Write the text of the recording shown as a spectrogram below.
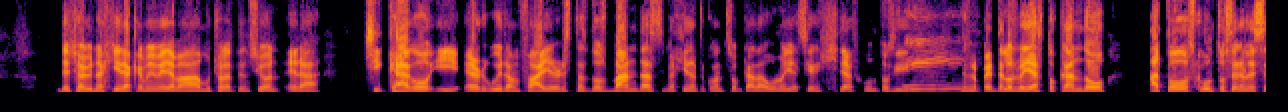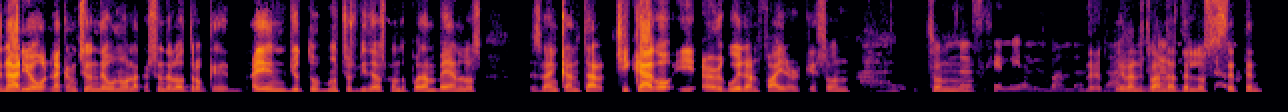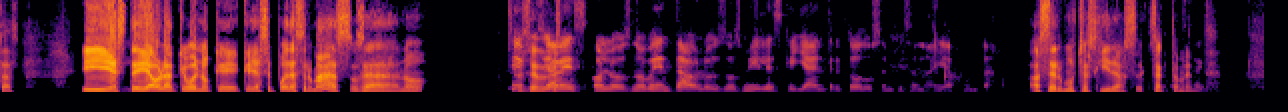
De hecho, hay una gira que a mí me llamaba mucho la atención, era Chicago y Air, Wind and Fire, estas dos bandas, imagínate cuántos son cada uno y hacían giras juntos y Sí, de repente los veías tocando a todos juntos en el escenario, la canción de uno, la canción del otro, que hay en YouTube muchos videos, cuando puedan véanlos, les va a encantar. Chicago y Air, Wind and Fire, que son, son unas geniales bandas. de- grandes bandas de los setentas. Y este, y ahora qué bueno que, que ya se puede hacer más, o sea, ¿no? Sí, pues ya es- ves con los 90 o los 2000 que ya entre todos empiezan ahí a juntar. Hacer muchas giras, exactamente.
